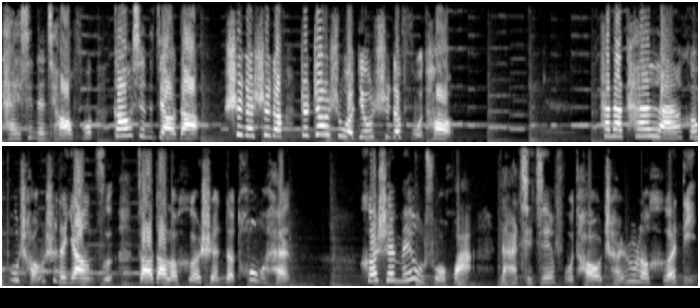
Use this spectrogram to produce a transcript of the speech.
贪心的樵夫高兴地叫道：“是的，是的，这正是我丢失的斧头。”他那贪婪和不诚实的样子遭到了河神的痛恨。河神没有说话，拿起金斧头沉入了河底，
